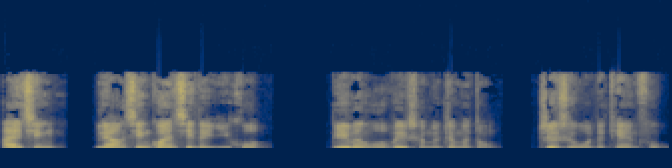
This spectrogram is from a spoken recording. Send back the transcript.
爱情、两性关系的疑惑。别问我为什么这么懂，这是我的天赋。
